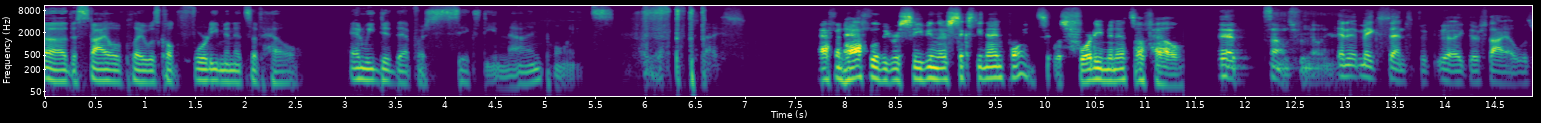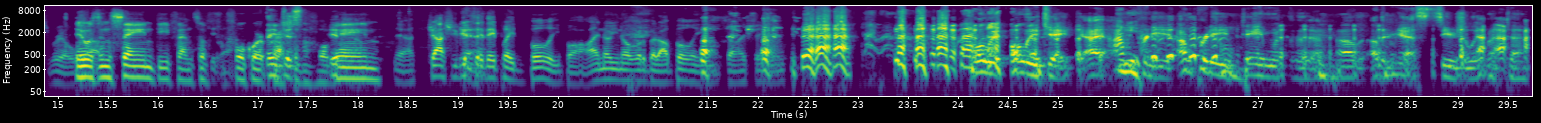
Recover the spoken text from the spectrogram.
uh the style of play was called 40 minutes of hell. And we did that for 69 points. Nice. Half and half will be receiving their 69 points. It was 40 minutes of hell. That sounds familiar. And it makes sense. bec- Like their style was real. It was insane defensive, Yeah. full court They pressure just- the whole it- game. Yeah, Josh, you could Yeah. say they played bully ball. I know you know a little bit about bullying, so I figured. only, only Jake. I, I'm pretty, I'm pretty tame with the uh, other guests usually, but uh,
